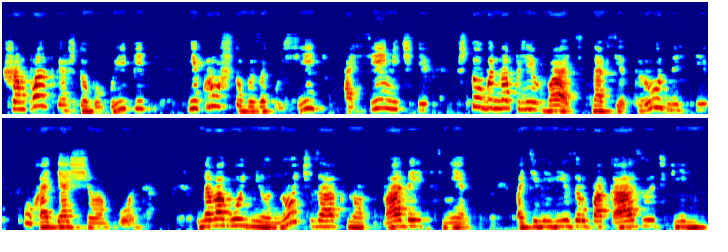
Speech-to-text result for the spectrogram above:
Шампанское, чтобы выпить, икру, чтобы закусить, а семечки, чтобы наплевать на все трудности уходящего года. В новогоднюю ночь за окном падает снег. По телевизору показывают фильм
